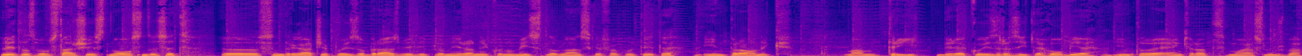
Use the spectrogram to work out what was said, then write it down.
letos bom star 86, uh, sem drugače po izobrazbi diplomiran ekonomist Lovlanske fakultete in pravnik. Imam tri, bi rekel, izrazite hobije uh -huh. in to je enkrat moja služba,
